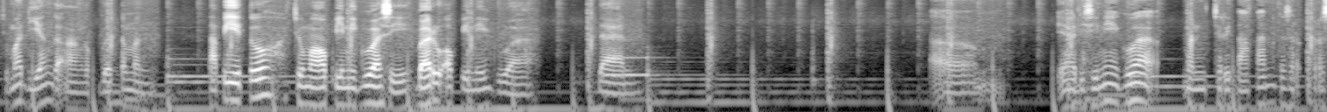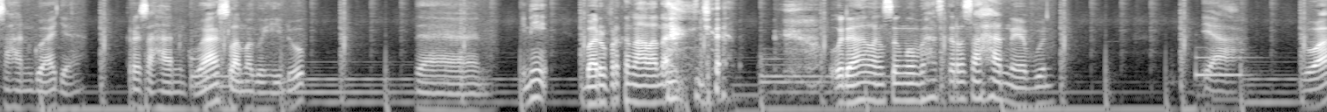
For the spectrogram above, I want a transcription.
Cuma dia nggak nganggep gue temen. Tapi itu cuma opini gue sih baru opini gue. Dan um, ya di sini gue menceritakan keresahan gue aja. Keresahan gue selama gue hidup. Dan ini baru perkenalan aja. Udah langsung membahas keresahan ya bun. Ya gue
